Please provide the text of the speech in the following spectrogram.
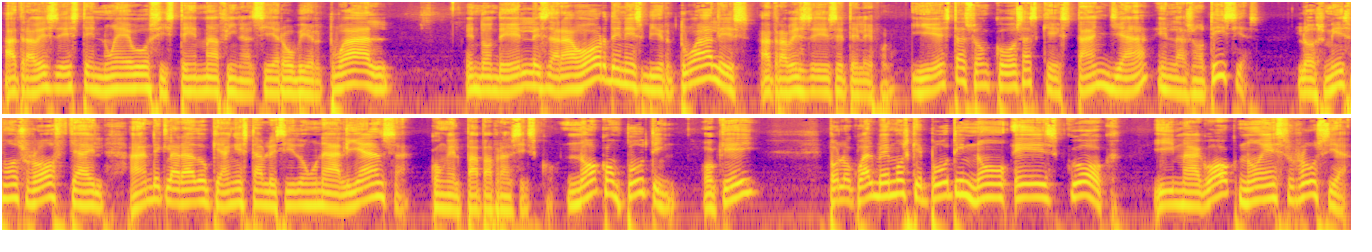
a través de este nuevo sistema financiero virtual en donde Él les dará órdenes virtuales a través de ese teléfono. Y estas son cosas que están ya en las noticias. Los mismos Rothschild han declarado que han establecido una alianza con el Papa Francisco, no con Putin, ¿ok? Por lo cual vemos que Putin no es Gog y Magog no es Rusia.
